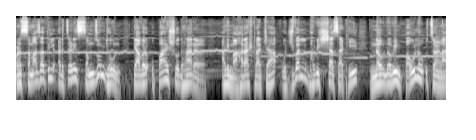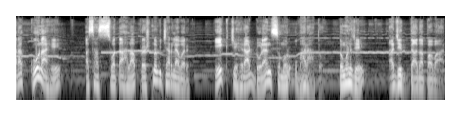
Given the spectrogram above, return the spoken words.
पण समाजातील अडचणी समजून घेऊन त्यावर उपाय शोधणारं आणि महाराष्ट्राच्या उज्ज्वल भविष्यासाठी नवनवीन पाऊलं उचलणारा कोण आहे असा स्वतःला प्रश्न विचारल्यावर एक चेहरा डोळ्यांसमोर उभा राहतो. तो म्हणजे अजितदादा पवार.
